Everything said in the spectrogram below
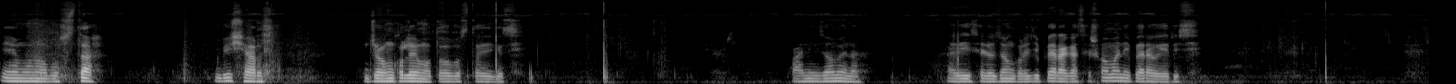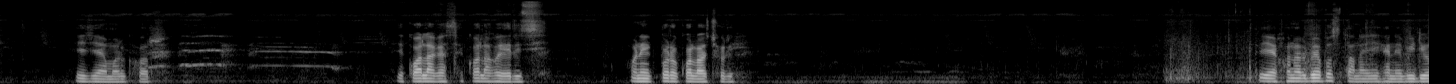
এমন অবস্থা, বিশাল জঙ্গলের মতো অবস্থা হয়ে গেছে। পানি জমে না। আর এই সাইডে জঙ্গলে যে প্যারা গাছে সমানই প্যারা হয়ে রয়েছে। এই যে আমার ঘর। এই কলা গাছে কলা হয়ে রয়েছে। অনেক বড় কলা ছড়ি তো এখন আর ব্যবস্থা নাই এখানে ভিডিও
